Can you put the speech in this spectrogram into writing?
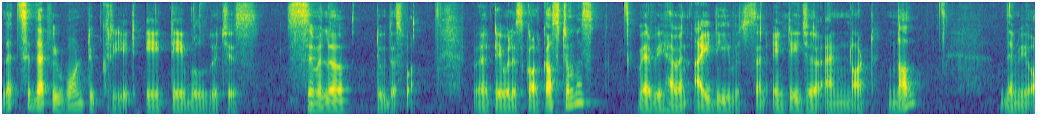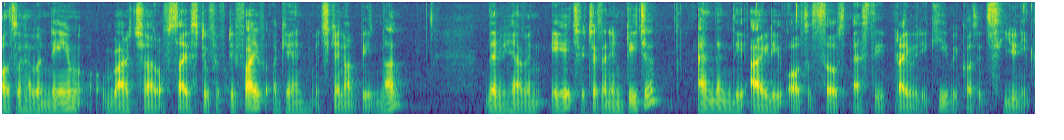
let's say that we want to create a table which is similar to this one. Where the table is called customers where we have an id which is an integer and not null. Then we also have a name varchar of size 255 again which cannot be null. Then we have an age which is an integer. And then the id also serves as the primary key because it's unique.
